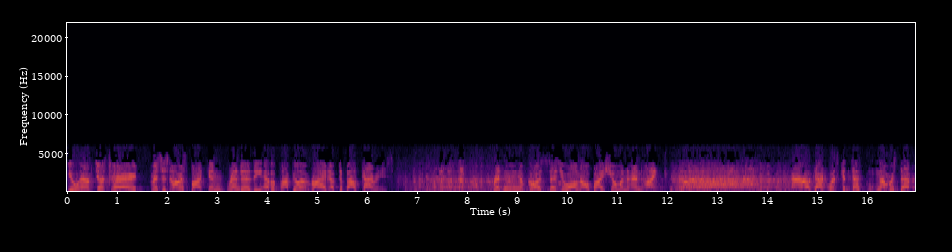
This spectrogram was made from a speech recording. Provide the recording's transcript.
You have just heard Mrs. Horace Bodkin render the ever popular Ride of the Valkyries. Written, of course, as you all know, by Schumann and Heink. Now, that was contestant number seven.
